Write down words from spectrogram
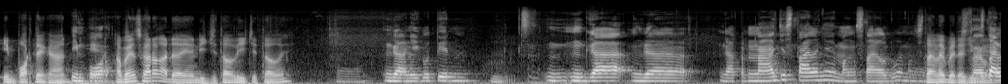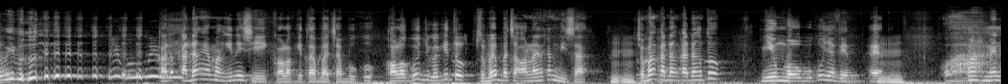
importnya kan. Impor. Tapi kan sekarang ada yang digital digital ya. nggak ngikutin, N- nggak nggak nggak kena aja stylenya. Emang style gue emang Stylenya beda juga. style wibu. Kadang, kadang emang ini sih kalau kita baca buku, kalau gue juga gitu. Sebenarnya baca online kan bisa. Mm-mm. Cuma kadang-kadang tuh nyium bau bukunya, Vin. Kayak Mm-mm. wah, Wah men,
